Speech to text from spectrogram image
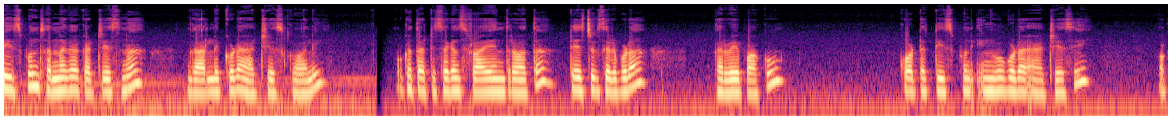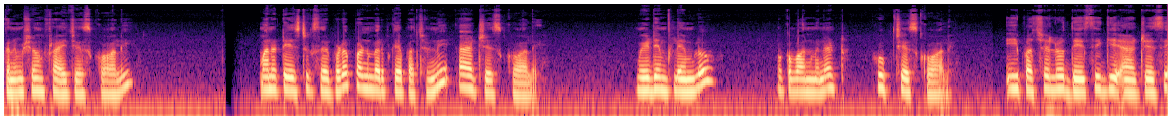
టీ స్పూన్ సన్నగా కట్ చేసిన గార్లిక్ కూడా యాడ్ చేసుకోవాలి. ఒక థర్టీ సెకండ్స్ ఫ్రై అయిన తర్వాత టేస్ట్కి సరిపడా కరివేపాకు క్వార్టర్ టీ స్పూన్ ఇంగు కూడా యాడ్ చేసి ఒక నిమిషం ఫ్రై చేసుకోవాలి. మన టేస్ట్కి సరిపడా పండు మిరపకాయ పచ్చడిని యాడ్ చేసుకోవాలి. మీడియం ఫ్లేమ్లో ఒక వన్ మినిట్ కుక్ చేసుకోవాలి. ఈ పచ్చడిలో దేశీ గీ యాడ్ చేసి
